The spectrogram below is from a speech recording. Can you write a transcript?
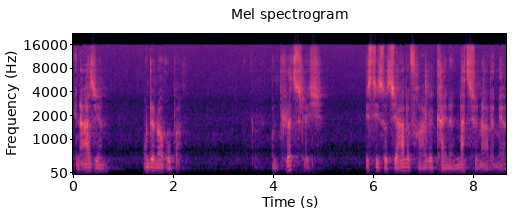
in Asien und in Europa. Und plötzlich ist die soziale Frage keine nationale mehr,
